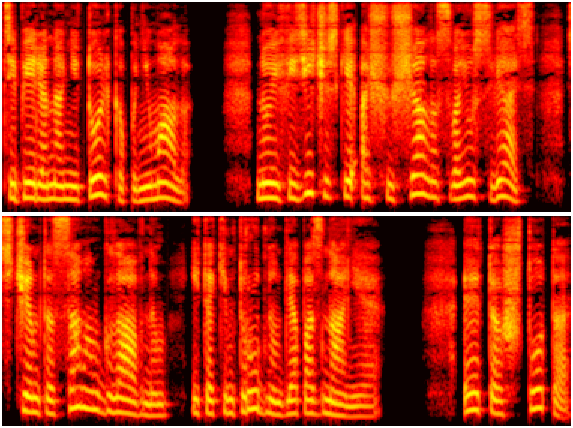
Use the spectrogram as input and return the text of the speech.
Теперь она не только понимала, но и физически ощущала свою связь с чем-то самым главным и таким трудным для познания. Это что-то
